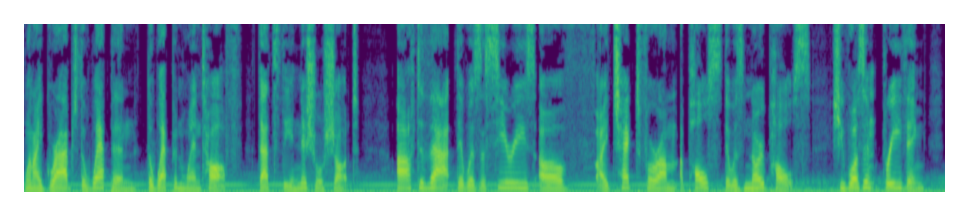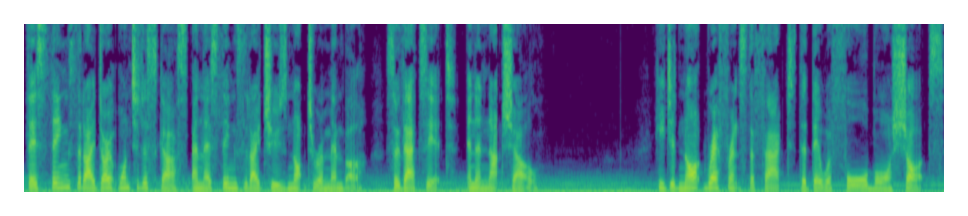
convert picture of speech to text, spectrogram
When I grabbed the weapon, the weapon went off. That's the initial shot. After that, there was a series of. I checked for um, a pulse. There was no pulse. She wasn't breathing. There's things that I don't want to discuss, and there's things that I choose not to remember. So that's it, in a nutshell. He did not reference the fact that there were four more shots,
